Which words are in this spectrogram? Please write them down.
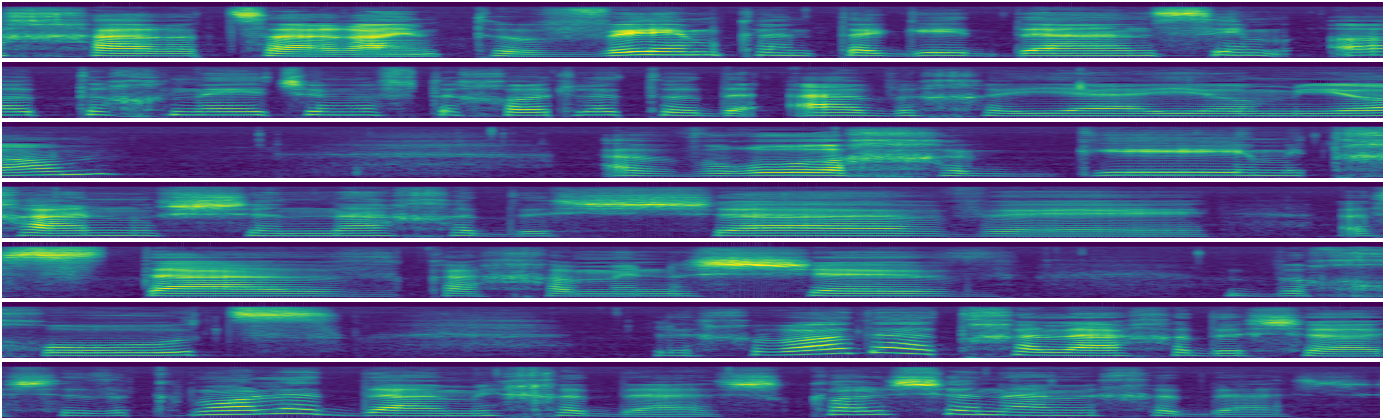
אחר הצהריים טובים, כאן תגיד דאנס עם עוד תוכנית של מפתחות לתודעה בחיי היום-יום. עברו החגים, התחלנו שנה חדשה והסתיו ככה מנשב בחוץ. לכבוד ההתחלה החדשה, שזה כמו לידה מחדש, כל שנה מחדש.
